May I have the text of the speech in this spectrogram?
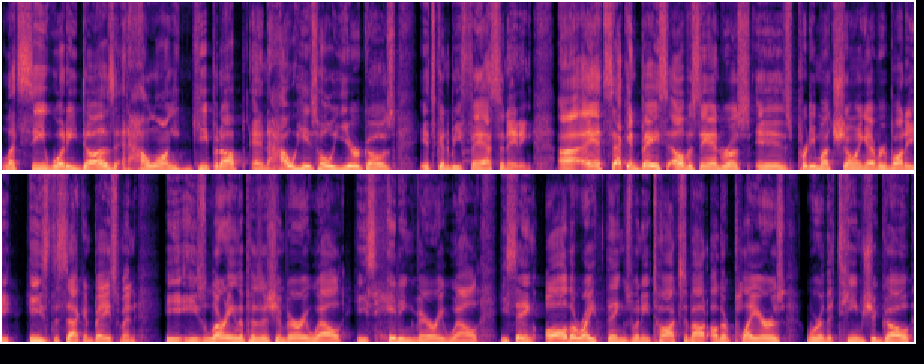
Let's see what he does and how long he can keep it up and how his whole year goes. It's going to be fascinating. Uh, at second base, Elvis Andrus is pretty much showing everybody he's the second baseman. He, he's learning the position very well. He's hitting very well. He's saying all the right things when he talks about other players, where the team should go.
